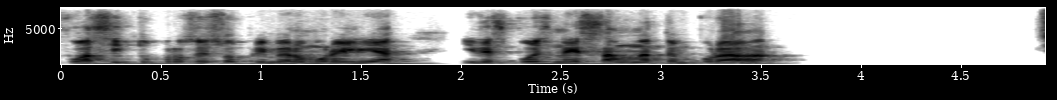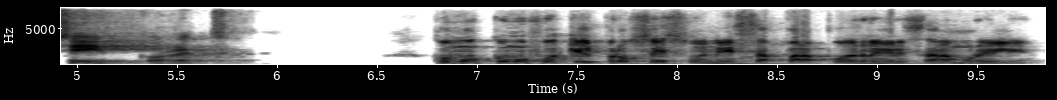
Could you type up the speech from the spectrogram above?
¿Fue así tu proceso? Primero Morelia y después Nesa una temporada. Sí, correcto. ¿Cómo, ¿Cómo fue aquel proceso en esa para poder regresar a Morelia?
